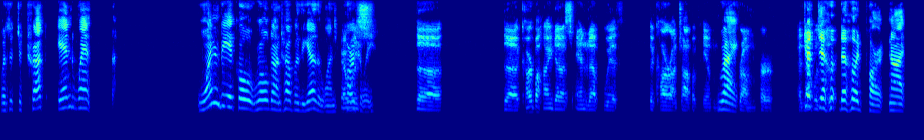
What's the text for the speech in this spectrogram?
was it the truck end went one vehicle rolled on top of the other one It partially The the car behind us ended up with the car on top of him right from her. And just the, the, the hood part not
